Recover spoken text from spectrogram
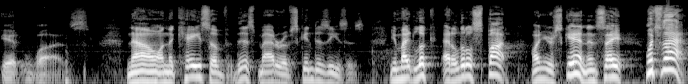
it was. Now, on the case of this matter of skin diseases, you might look at a little spot on your skin and say, "What's that?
